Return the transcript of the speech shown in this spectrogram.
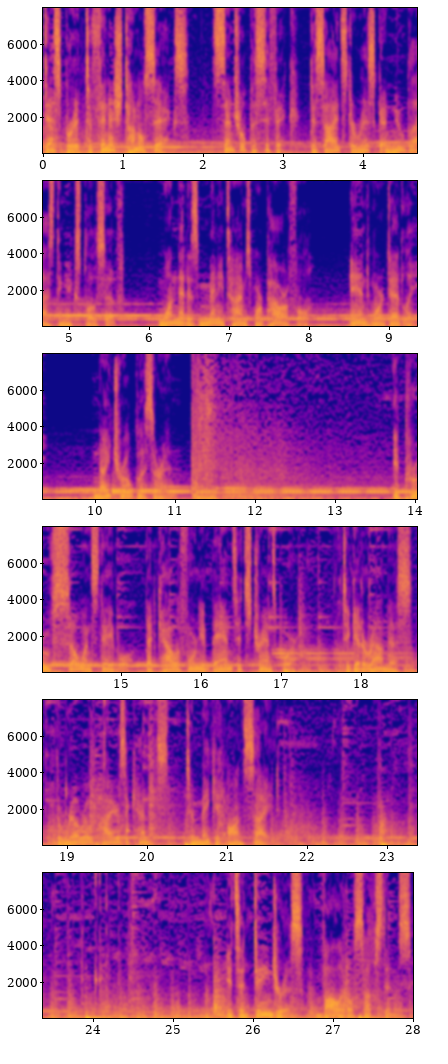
Desperate to finish Tunnel 6, Central Pacific decides to risk a new blasting explosive, one that is many times more powerful and more deadly, nitroglycerin. It proves so unstable that California bans its transport. To get around this, the railroad hires a chemist to make it on site. It's a dangerous, volatile substance.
